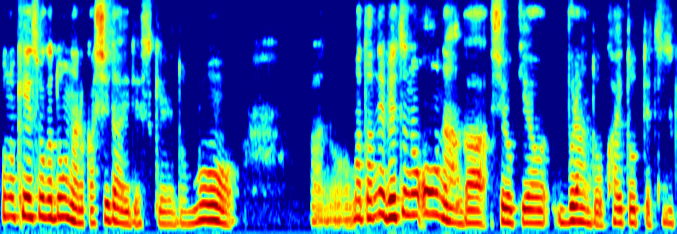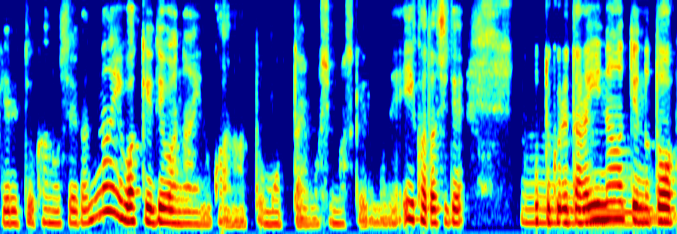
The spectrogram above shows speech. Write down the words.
この係争がどうなるか次第ですけれども、あのまたね、別のオーナーが白木屋ブランドを買い取って続けるっていう可能性がないわけではないのかなと思ったりもしますけれどもね、いい形で取ってくれたらいいなっていうのと、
